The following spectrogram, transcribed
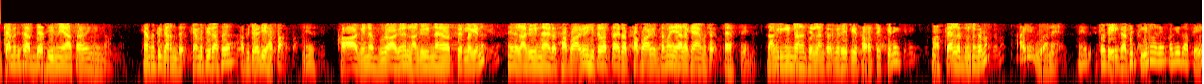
කැමති ශබ්ද ඇසීමේ ආසාවෙන් ඉන්නවා. කැමති ගන්ධ, කැමති රස අපිට වැඩිය හපක් නේද? කාගෙන බුරාගෙන ළඟ ඉන්න අයවත් පෙරලගෙන නේද? ළඟ ඉන්න අයටත් හපාගෙන හිතවත් අයටත් හපාගෙන තමයි එයාලා කැමට පැස් වෙන්නේ. ළඟින් ඉන්නවා නම් ශ්‍රී ලංකා කරේ හිටිය තවත් එක්කෙනෙක් මස් කැල්ලක් දුන්න ගම ආයේ වුණා නෑ. නේද? ඒතකොට ඒ ගති තියෙනවනේ වගේද අපේ?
